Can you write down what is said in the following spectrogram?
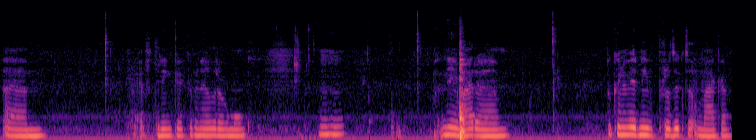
Ehm, ik ga even drinken. Ik heb een heel droge mond. Mhm. Nee, maar ehm, we kunnen weer nieuwe producten opmaken.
